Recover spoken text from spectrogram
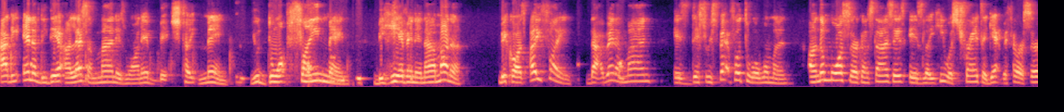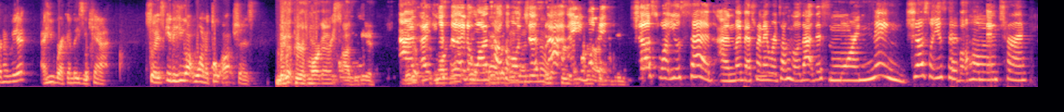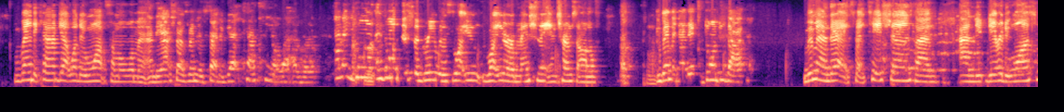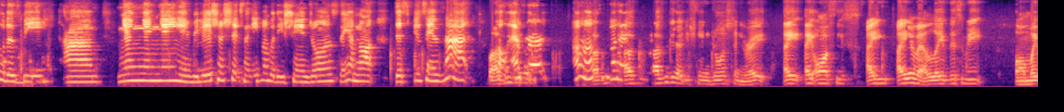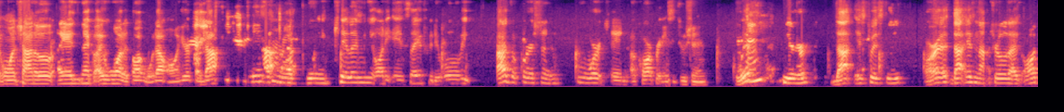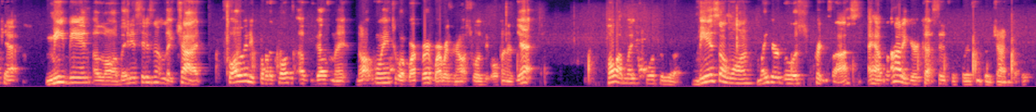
At the end of the day, unless a man is one of bitch type men, you don't find men behaving in that manner. Because I find that when a man is disrespectful to a woman, under more circumstances, is like he was trying to get with her a certain way and he recognizes he can't. So it's either he got one or two options. Big up Piers Morgan. And I, listen, I don't want to talk about just that. I wanted just what you said. And my best friend and I were talking about that this morning. Just what you said about home in turn when they can't get what they want from a woman and they actually when they start to get catty or whatever. And I don't I don't disagree with what you what you're mentioning in terms of women and they don't do that. Women and their expectations and and they're the ones who just be um yang yang yang in relationships and even with these Shane Jones, they am not disputing that. But However, uh-huh. as, Go ahead. as, as we get at the Shane Jones thing, right? I, I honestly, I, I am at live this week on my own channel. I like I want to talk about that on here because that These that has been killing me on the inside for the whole week. As a person who works in a corporate institution, with here that is twisted or that is natural, that is all cap. Me being a law-abiding citizen like Chad, following the protocols of the government, not going to a barber, barbers are not supposed to be open as yet. How am I supposed to look? Being someone, my hair grows pretty fast. I have a lot of haircuts since the first week of January.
